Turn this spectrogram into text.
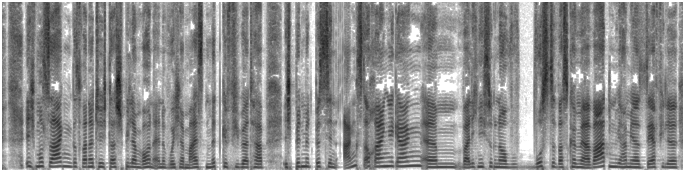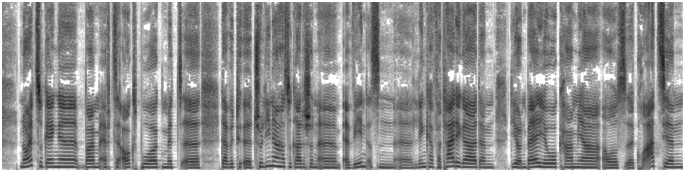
ich muss sagen, das war natürlich das Spiel am Wochenende, wo ich am meisten mitgefiebert habe. Ich bin mit bisschen Angst auch reingegangen, ähm, weil ich nicht so genau wusste, was können wir erwarten. Wir haben ja sehr viele Neuzugänge beim FC Augsburg mit äh, David äh, Cholina, hast du gerade schon äh, erwähnt, ist ein äh, linker Verteidiger. Dann Dion Bello kam ja aus äh, Kroatien.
